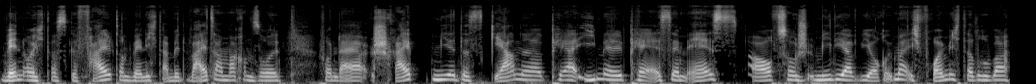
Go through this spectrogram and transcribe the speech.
wenn euch das gefällt und wenn ich damit weitermachen soll. Von daher schreibt mir das gerne per E-Mail, per SMS, auf Social Media, wie auch immer. Ich freue mich darüber,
